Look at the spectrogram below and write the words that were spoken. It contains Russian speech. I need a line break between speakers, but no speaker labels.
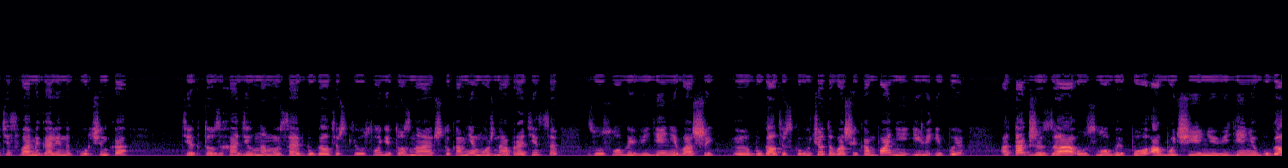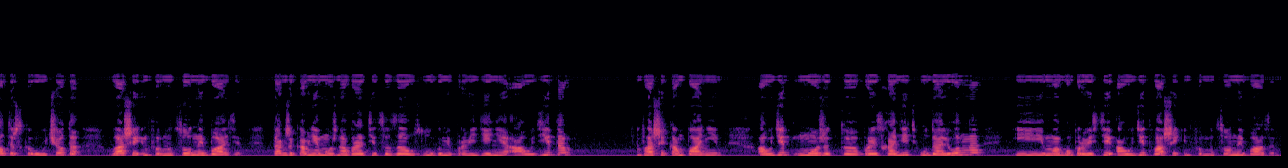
Здравствуйте, с вами Галина Курченко. Те, кто заходил на мой сайт «Бухгалтерские услуги», то знают, что ко мне можно обратиться за услугой введения вашей э, бухгалтерского учета вашей компании или ИП, а также за услугой по обучению ведению бухгалтерского учета вашей информационной базе. Также ко мне можно обратиться за услугами проведения аудита вашей компании. Аудит может э, происходить удаленно и могу провести аудит вашей информационной базы.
